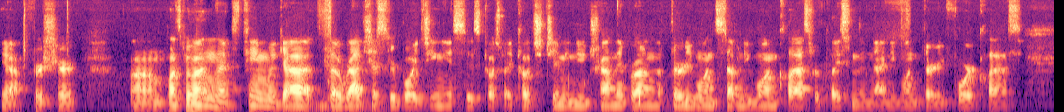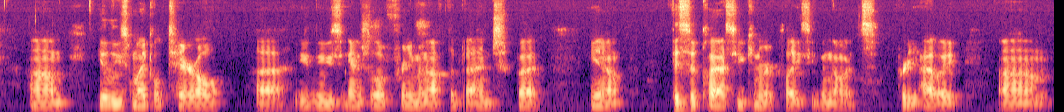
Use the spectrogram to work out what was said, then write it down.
yeah, for sure. Um, let's move on to the next team. We got the Rochester Boy Geniuses, coached by Coach Jimmy Neutron. They brought in the 3171 class, replacing the 9134 class. Um, you lose Michael Terrell. Uh, you lose Angelo Freeman off the bench. But, you know, this is a class you can replace, even though it's pretty highly um,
